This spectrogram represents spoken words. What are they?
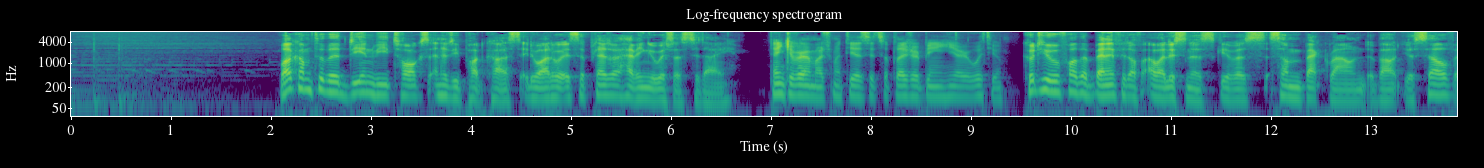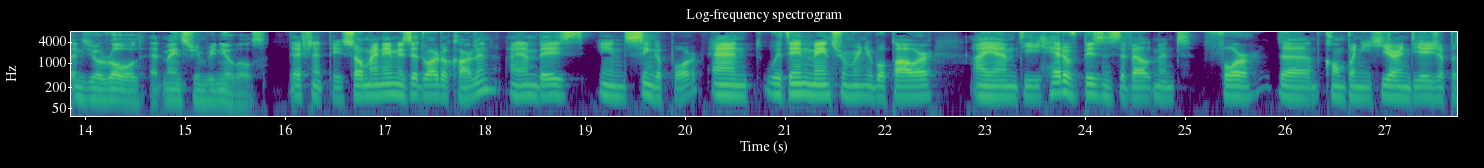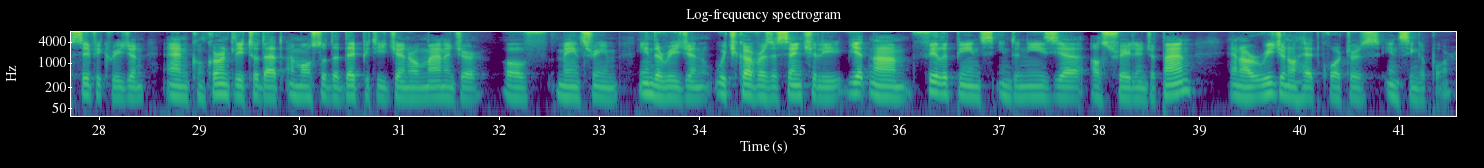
Welcome to the DNV Talks Energy Podcast. Eduardo, it's a pleasure having you with us today. Thank you very much, Matthias. It's a pleasure being here with you. Could you, for the benefit of our listeners, give us some background about yourself and your role at Mainstream Renewables? Definitely. So, my name is Eduardo Carlin. I am based in Singapore, and within Mainstream Renewable Power, I am the head of business development for the company here in the Asia Pacific region. And concurrently to that, I'm also the deputy general manager of mainstream in the region, which covers essentially Vietnam, Philippines, Indonesia, Australia, and Japan, and our regional headquarters in Singapore.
